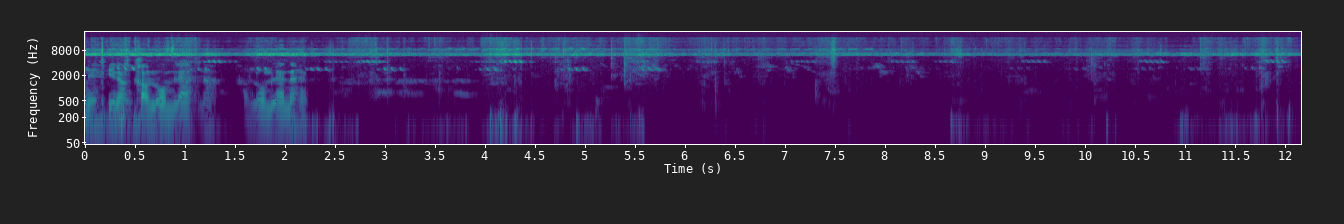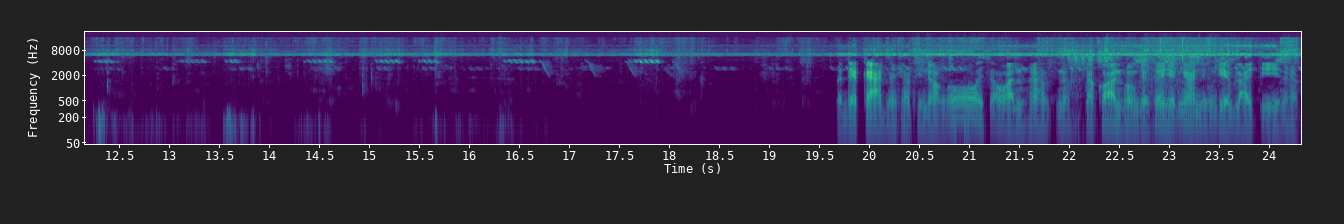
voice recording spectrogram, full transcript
เนี่ยพี่น้องเขาลมแล้วเนาะเขาลมแล้วนะครับบรรยากาศนะครับพี่น้องโอ้ยสวรรค์ครับเนาะแต่ก่อนผมก็เคยเห็นงานอยู่กรุงเทพหลายปีนะครับ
